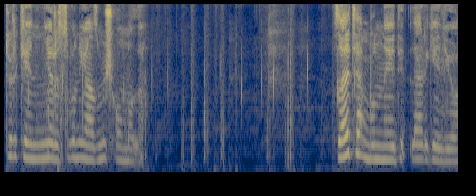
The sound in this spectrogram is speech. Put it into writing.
Türkiye'nin yarısı bunu yazmış olmalı. Zaten bunun editler geliyor.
